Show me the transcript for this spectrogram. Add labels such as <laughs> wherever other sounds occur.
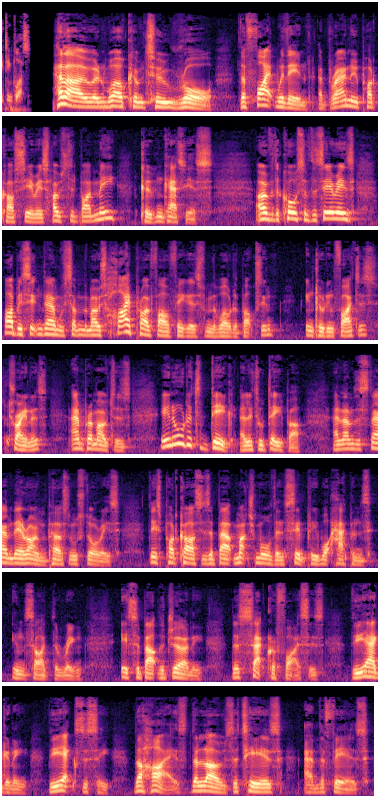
18 plus. Hello and welcome to Raw, The Fight Within, a brand new podcast series hosted by me, Kugan Cassius. Over the course of the series, I'll be sitting down with some of the most high profile figures from the world of boxing, including fighters, trainers, and promoters, in order to dig a little deeper and understand their own personal stories. This podcast is about much more than simply what happens inside the ring. It's about the journey, the sacrifices, the agony, the ecstasy, the highs, the lows, the tears, and the fears.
